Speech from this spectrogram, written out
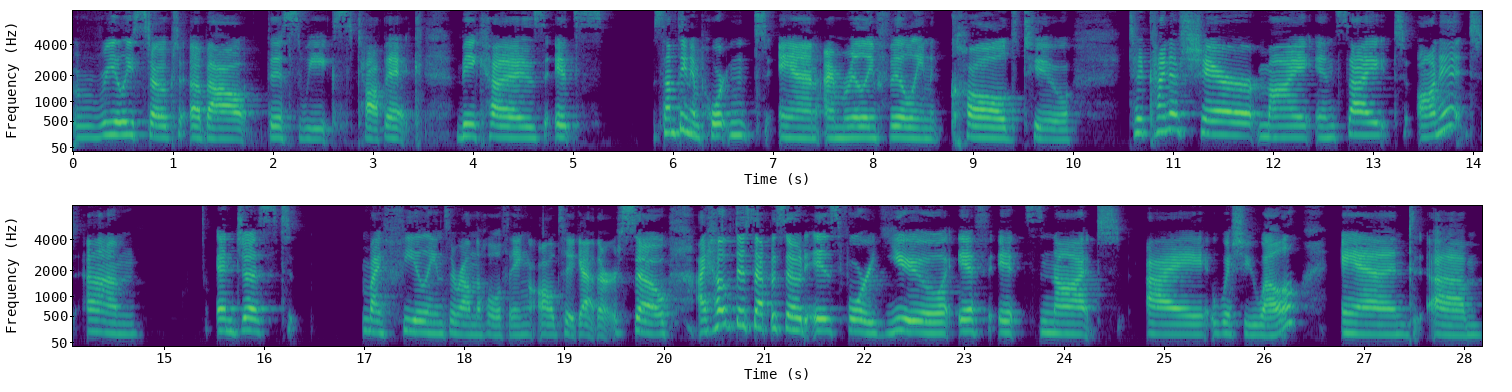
really stoked about this week's topic because it's something important and I'm really feeling called to to kind of share my insight on it um, and just my feelings around the whole thing altogether. So I hope this episode is for you. If it's not, I wish you well. And, um,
